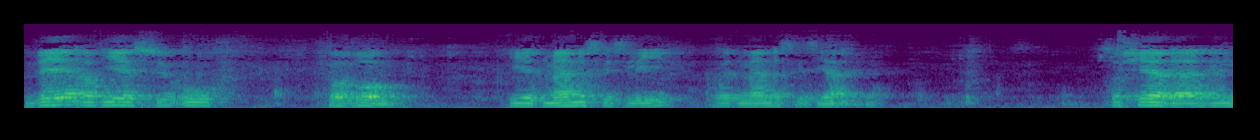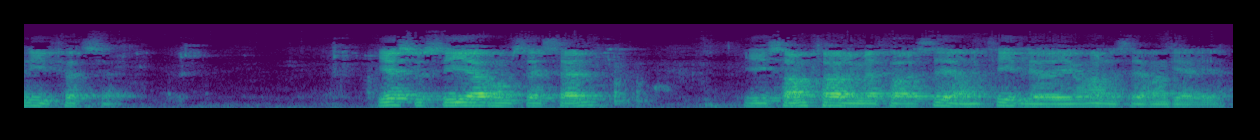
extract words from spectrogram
Ved at Jesu ord får rom i et menneskes liv og et menneskes hjerte, så skjer det en ny fødsel. Jesus sier om seg selv i samtale med fariseerne tidligere i Johannesevangeliet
